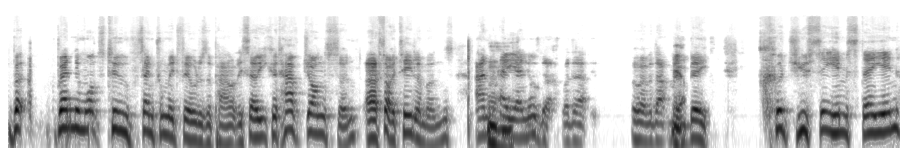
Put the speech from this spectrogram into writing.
but Brendan wants two central midfielders apparently, so you could have Johnson, uh, sorry Tielemans, and Mm-hmm. a another, whether whoever that may Yeah. be. Could you see him stay in?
